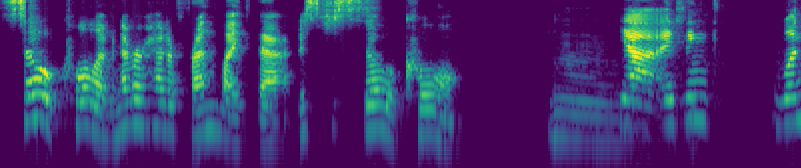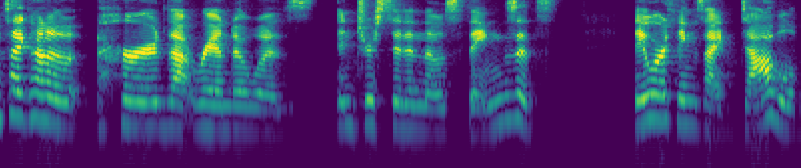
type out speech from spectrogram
so cool. I've never had a friend like that. It's just so cool. Mm. Yeah, I think once I kind of heard that Randa was interested in those things, it's they were things I dabbled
